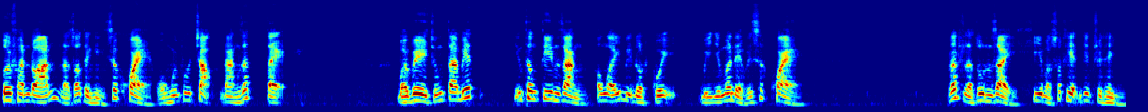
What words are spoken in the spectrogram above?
tôi phán đoán là do tình hình sức khỏe của ông Nguyễn Phú Trọng đang rất tệ. Bởi vì chúng ta biết những thông tin rằng ông ấy bị đột quỵ, bị những vấn đề với sức khỏe rất là run rẩy khi mà xuất hiện trên truyền hình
